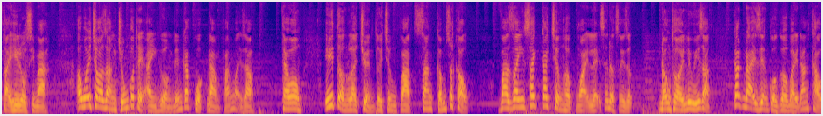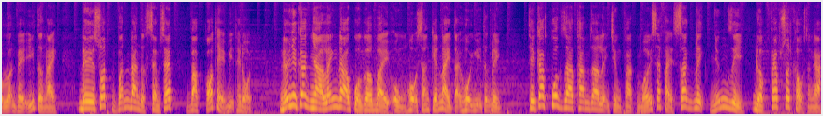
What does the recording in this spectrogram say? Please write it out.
tại Hiroshima. Ông ấy cho rằng chúng có thể ảnh hưởng đến các cuộc đàm phán ngoại giao. Theo ông, ý tưởng là chuyển từ trừng phạt sang cấm xuất khẩu và danh sách các trường hợp ngoại lệ sẽ được xây dựng. Đồng thời lưu ý rằng các đại diện của G7 đang thảo luận về ý tưởng này, đề xuất vẫn đang được xem xét và có thể bị thay đổi. Nếu như các nhà lãnh đạo của G7 ủng hộ sáng kiến này tại hội nghị thượng đỉnh, thì các quốc gia tham gia lệnh trừng phạt mới sẽ phải xác định những gì được phép xuất khẩu sang Nga.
